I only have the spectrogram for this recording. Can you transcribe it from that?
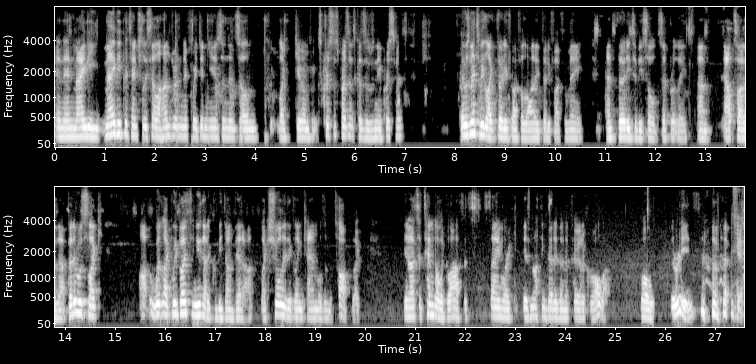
and then maybe maybe potentially sell a hundred. And if we didn't use them, then sell them, like give them as Christmas presents because it was near Christmas. It was meant to be like thirty-five for Liely, thirty-five for me and 30 to be sold separately um, outside of that. But it was like, uh, like we both knew that it could be done better. Like surely the Glencairn was in the top. Like, you know, it's a ten dollar glass. It's saying like there's nothing better than a Toyota Corolla. Well, there is, Yeah,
